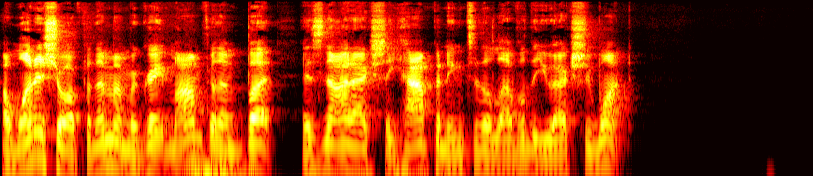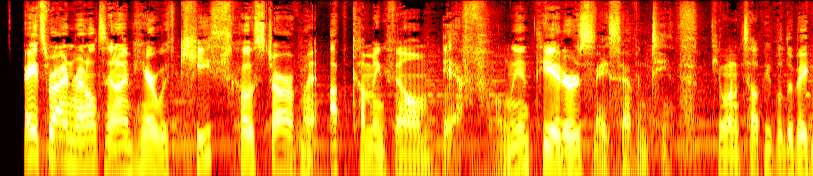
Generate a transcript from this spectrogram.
I want to show up for them. I'm a great mom for them, but it's not actually happening to the level that you actually want. Hey, it's Ryan Reynolds, and I'm here with Keith, co star of my upcoming film, If, only in theaters, May 17th. Do you want to tell people the big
